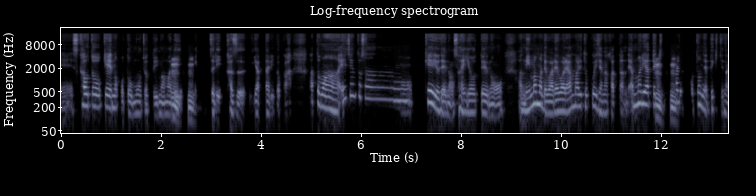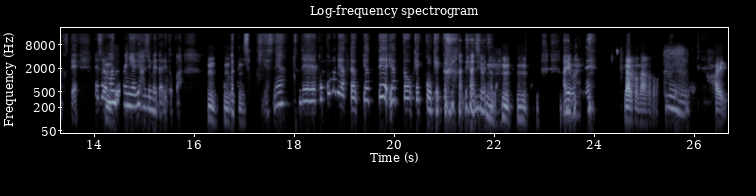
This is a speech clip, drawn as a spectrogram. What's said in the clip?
えースカウト系のことをもうちょっと今まで釣り数やったりとか、あとはエージェントさん経由での採用っていうのをあの今まで我々あんまり得意じゃなかったんで、あんまりやってき、うんうん。ほとんどやってきてなくて、でそれを真面目にやり始めたりとか、うんうんうんですね。で、ここまでやったやって、やっと結構結果が出始めたのがうんうんありますね。なるほど、なるほど。うんはい。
